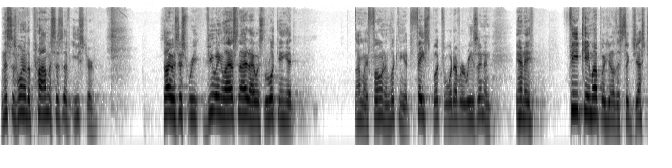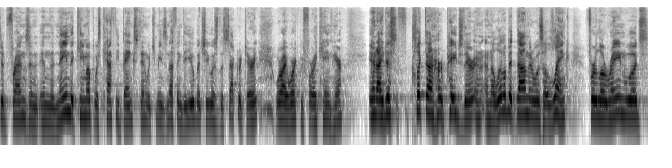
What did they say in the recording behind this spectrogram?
And this is one of the promises of Easter. So I was just reviewing last night, I was looking at on my phone and looking at Facebook for whatever reason, and, and a feed came up with, you know, the suggested friends, and, and the name that came up was Kathy Bankston, which means nothing to you, but she was the secretary where I worked before I came here. And I just clicked on her page there, and, and a little bit down there was a link for Lorraine Wood's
